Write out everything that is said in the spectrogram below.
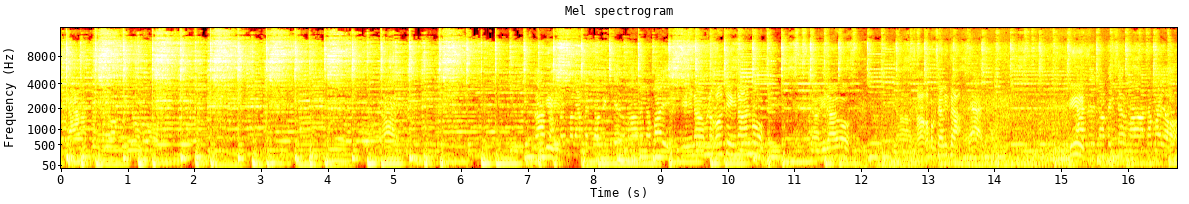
Kailangan ng dalawang bulyong oh. Yan. Lahat Sige. ng malapit ka mixer, mga katabay. Sige, hinaan mo na kaunti. Hinaan mo. Yan, hinaan mo. Yan, nakakapagsalita. Ayan. Sige. Natin sa mixer, mga katabay oh.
